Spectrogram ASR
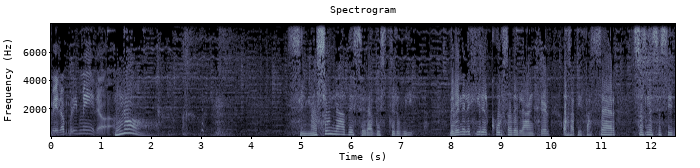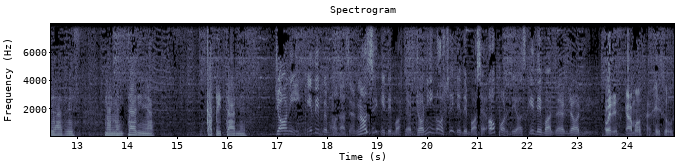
Pero primero. No. Si no su nave será destruida, deben elegir el curso del ángel o satisfacer sus necesidades momentáneas, capitanes. Johnny, ¿qué debemos hacer? No sé qué debo hacer, Johnny, no sé qué debo hacer. Oh, por Dios, ¿qué debo hacer, Johnny? Obedezcamos a Jesús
